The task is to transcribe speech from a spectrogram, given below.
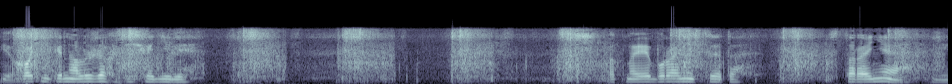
И охотники на лыжах здесь ходили. От моей бураницы это в стороне. И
